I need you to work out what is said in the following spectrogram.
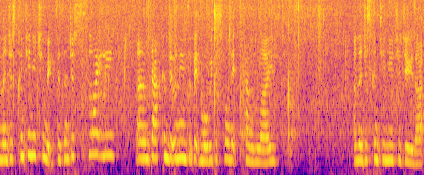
And then just continue to mix this and just slightly um, darken the onions a bit more. We just want it caramelized. And then just continue to do that.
